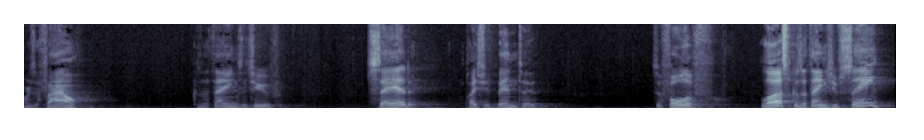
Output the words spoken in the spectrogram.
Or is it foul? Because the things that you've said, place you've been to? Is it full of lust because of things you've seen?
